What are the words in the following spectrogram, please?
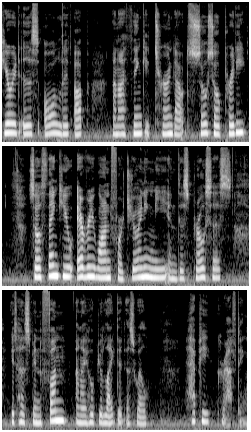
here it is all lit up and I think it turned out so so pretty. So, thank you everyone for joining me in this process. It has been fun, and I hope you liked it as well. Happy crafting.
